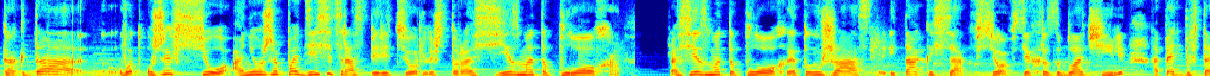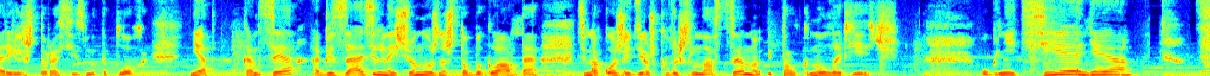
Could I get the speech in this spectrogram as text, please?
когда вот уже все, они уже по 10 раз перетерли, что расизм это плохо, Расизм это плохо, это ужасно. И так и сяк. Все, всех разоблачили. Опять повторили, что расизм это плохо. Нет, в конце обязательно еще нужно, чтобы главная темнокожая девушка вышла на сцену и толкнула речь. Угнетение,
